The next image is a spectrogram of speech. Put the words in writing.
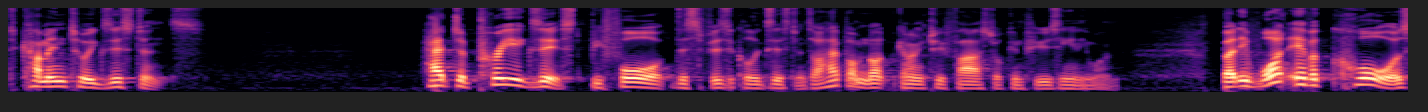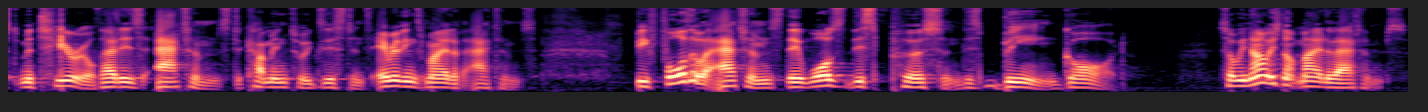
to come into existence, had to pre exist before this physical existence. I hope I'm not going too fast or confusing anyone. But if whatever caused material, that is atoms, to come into existence, everything's made of atoms, before there were atoms, there was this person, this being, God. So we know he's not made of atoms.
